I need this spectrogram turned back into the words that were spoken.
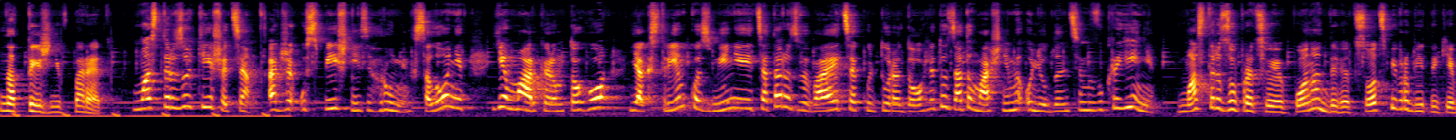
на тижні вперед. Мастерзу тішиться, адже успішність грумінг салонів є маркером того, як стрімко змінюється та розвивається культура догляду за домашніми улюбленцями в Україні. В Мастерзу працює понад 900 співробітників,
